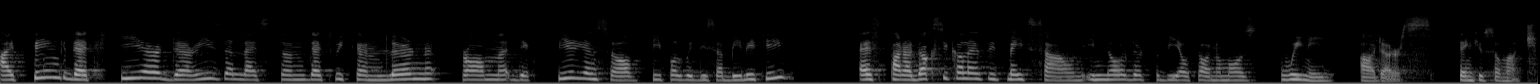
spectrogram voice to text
I think that here there is a lesson that we can learn from the experience of people with disability as paradoxical as it may sound, in order to be autonomous, we need others. Thank you so much.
